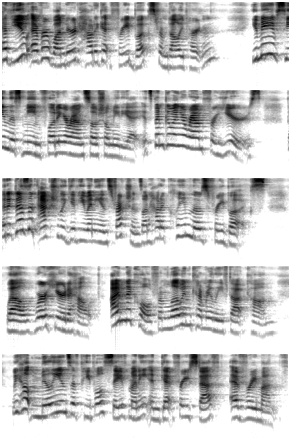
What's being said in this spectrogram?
Have you ever wondered how to get free books from Dolly Parton? You may have seen this meme floating around social media. It's been going around for years, but it doesn't actually give you any instructions on how to claim those free books. Well, we're here to help. I'm Nicole from lowincomerelief.com. We help millions of people save money and get free stuff every month.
